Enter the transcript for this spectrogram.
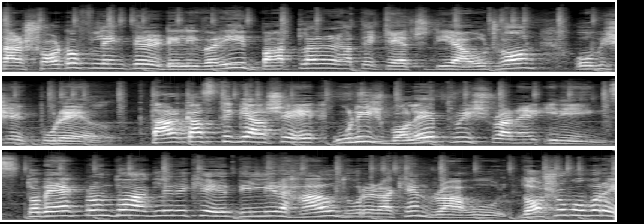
তার শর্ট অফ লেংথের ডেলিভারি বাটলারের হাতে ক্যাচ দিয়ে আউট হন অভিষেক পুরেল। তার কাছ থেকে আসে উনিশ বলে ত্রিশ রানের ইনিংস তবে এক প্রান্ত আগলে রেখে দিল্লির হাল ধরে রাখেন রাহুল। দশম ওভারে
